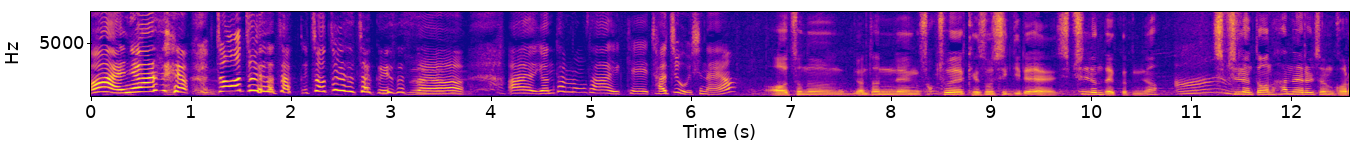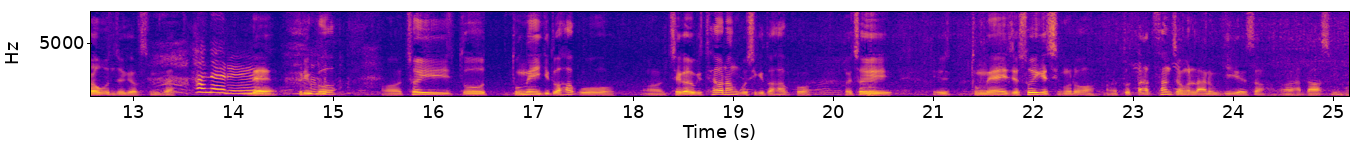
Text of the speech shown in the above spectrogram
어, 안녕하세요. 저쪽에서 찾고, 저쪽에서 찾고 있었어요. 아, 연탄봉사 이렇게 자주 오시나요? 어, 저는 연탄은행 속초에 개소식 이래 17년 됐거든요. 아, 17년 동안 한 해를 저는 걸어본 적이 없습니다. 한 해를. 네. 그리고 어, 저희 또 동네이기도 하고 어, 제가 여기 태어난 곳이기도 하고 저희 이 동네에 이제 소외계층으로 어, 또 따뜻한 정을 나누기 위해서 어, 나왔습니다.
